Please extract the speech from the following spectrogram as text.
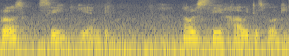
close CEMP now we'll see how it is working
